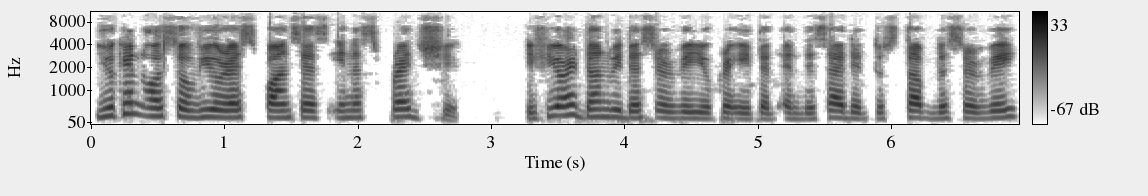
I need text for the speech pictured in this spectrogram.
You can also view responses in a spreadsheet. If you are done with the survey you created and decided to stop the survey,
